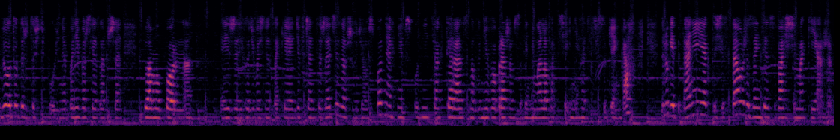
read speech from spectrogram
było to też dość późno, ponieważ ja zawsze byłam oporna, jeżeli chodzi właśnie o takie dziewczęce rzeczy, zawsze chodziłam w spodniach, nie w spódnicach, teraz znowu nie wyobrażam sobie nie malować się i nie chodzić w sukienkach. Drugie pytanie, jak to się stało, że zainteresowałaś się makijażem?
